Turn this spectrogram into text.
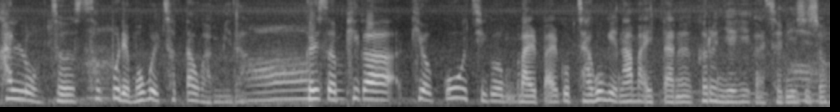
칼로 저 석불에 목을 쳤다고 합니다. 아, 그래서 피가 튀었고 지금 말발굽 자국이 남아 있다는 그런 얘기가 전해지죠.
